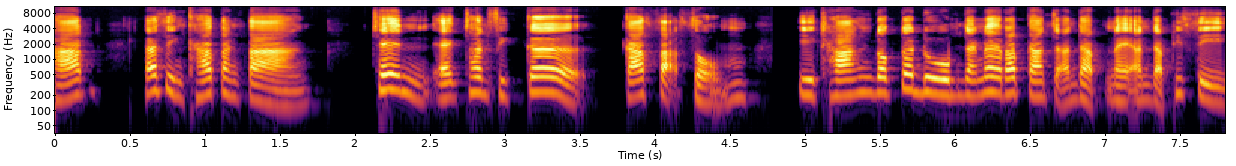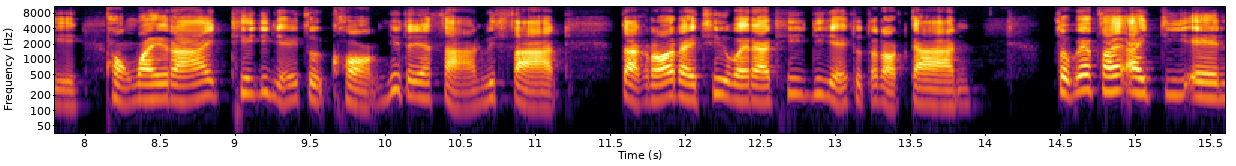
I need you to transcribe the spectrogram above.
ทัศน์ และสินค้าต่างๆ เช่นแอคชั่นฟิกเกอร์การ์ดสะสม อีกทั้งดรดูมยังได้รับการจัดอันดับในอันดับที่ 4 ของไวร้ายที่ยิ่งใหญ่ที่สุดของนิตยสารวิสาสจากร้อยรายชื่อไวร้ายที่ยิ่งใหญ่ที่สุดตลอดกาลส่วนเว็บไซต์ IGN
